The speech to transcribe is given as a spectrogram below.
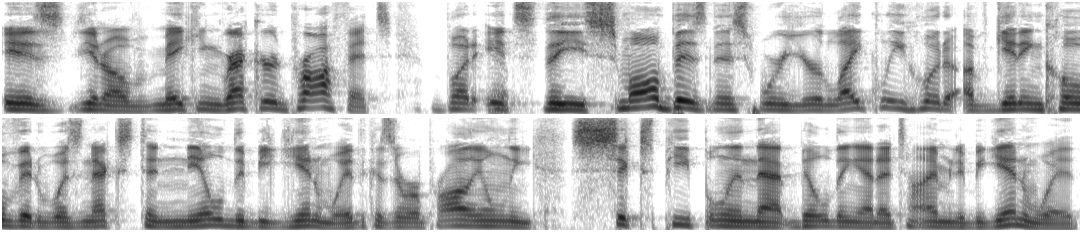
is you know making record profits, but it's the small business where your likelihood of getting COVID was next to nil to begin with, because there were probably only six people in that building at a time to begin with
